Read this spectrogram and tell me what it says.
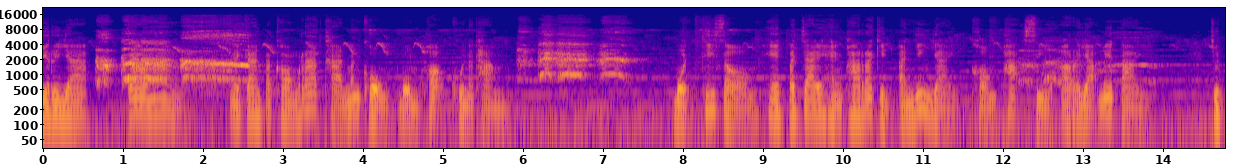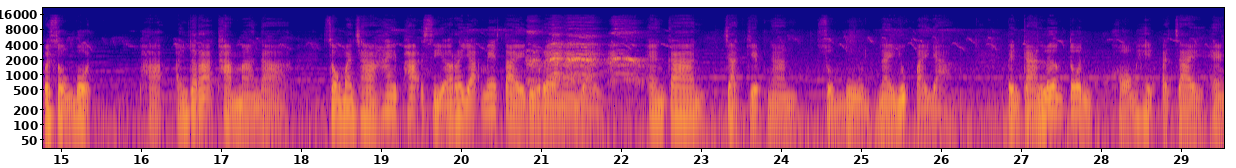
ิริยะ ก้าวหน้า ในการประคองรากฐานมั่นคงบ่มเพาะคุณธรรม บทที่สองเหตุปัจจัยแห่งภารกิจอันยิ่งใหญ่ของพระศรีอรยะเมตไตรจุดประสงค์บท พระอันตรธรรมมารดา ทรงบัญชาให้พระศรีอรยะเมตไตรดูแลงานใหญ่ แห่งการจัดเก็บงานสมบูรณ์ในยุคปลายอย่าง เป็นการเริ่มต้น ของเหตุปัจจัยแห่ง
